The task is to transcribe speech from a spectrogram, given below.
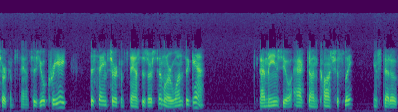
circumstances, you'll create the same circumstances or similar ones again. That means you'll act unconsciously instead of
